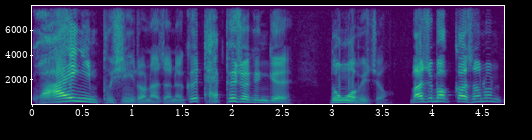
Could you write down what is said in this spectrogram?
과잉 인풋이 일어나잖아요. 그 대표적인 게 농업이죠. 마지막 가서는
